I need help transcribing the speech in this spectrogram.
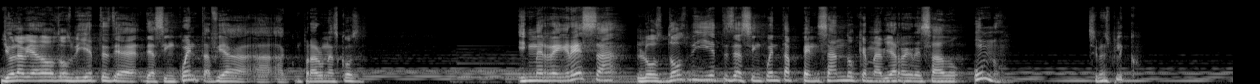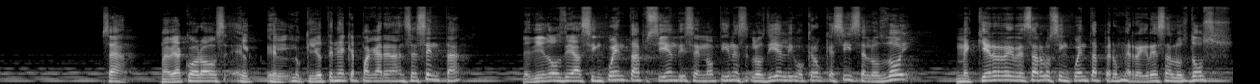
Yo le había dado dos billetes de, a 50, fui a, a, comprar unas cosas. Y me regresa los dos billetes de a 50 pensando que me había regresado uno. ¿Sí me explico? O sea, me había cobrado lo que yo tenía que pagar eran 60. Le di dos días 50, 100. Dice, no tienes los 10. Le digo, creo que sí, se los doy. Me quiere regresar los 50, pero me regresa los dos.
